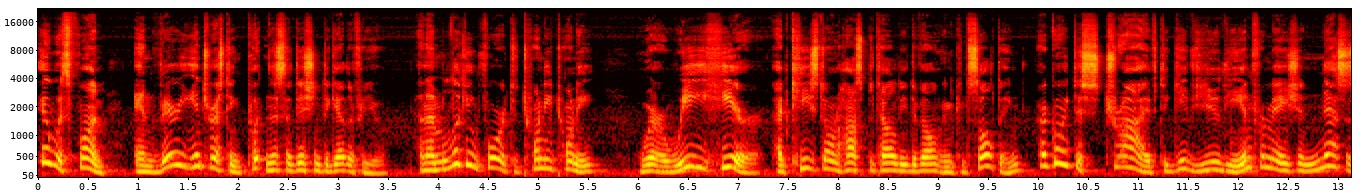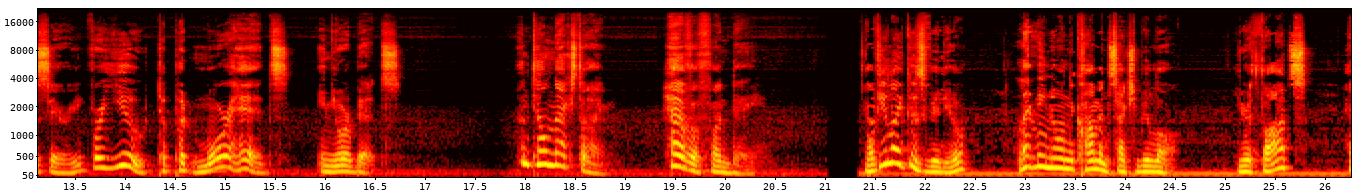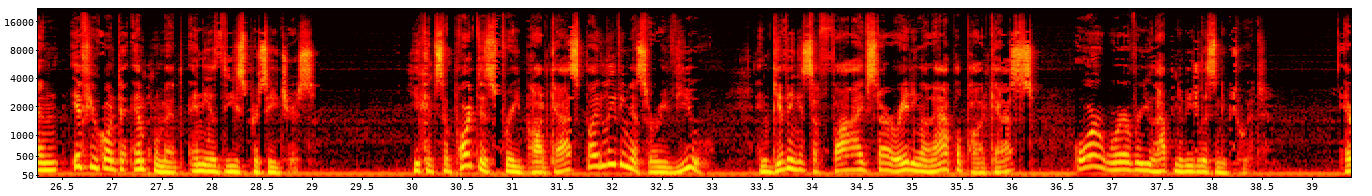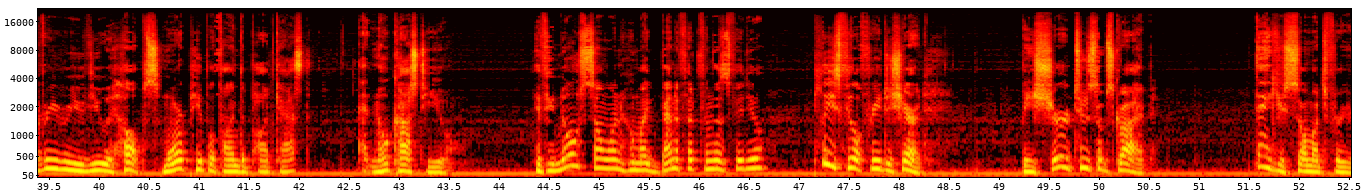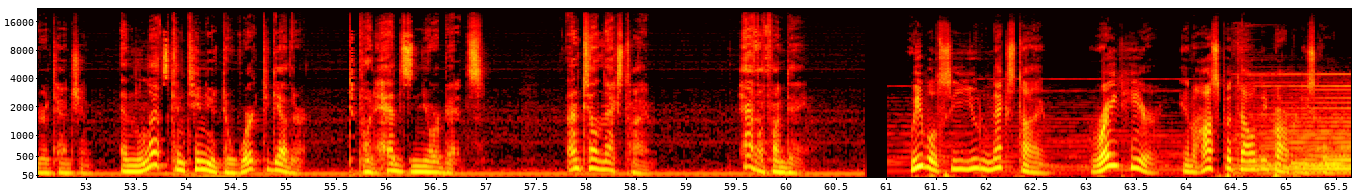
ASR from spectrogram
It was fun and very interesting putting this edition together for you, and I'm looking forward to 2020 where we here at Keystone Hospitality Development Consulting are going to strive to give you the information necessary for you to put more heads in your beds. Until next time, have a fun day. Now, if you like this video, let me know in the comment section below your thoughts and if you're going to implement any of these procedures. You can support this free podcast by leaving us a review and giving us a five star rating on Apple Podcasts or wherever you happen to be listening to it. Every review helps more people find the podcast at no cost to you. If you know someone who might benefit from this video, please feel free to share it. Be sure to subscribe. Thank you so much for your attention, and let's continue to work together to put heads in your beds. Until next time, have a fun day. We will see you next time right here in Hospitality Property School.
